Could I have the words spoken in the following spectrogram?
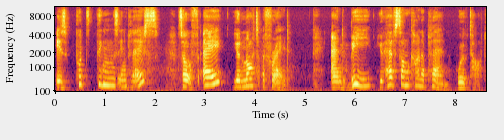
is put things in place. So if A, you're not afraid, and B, you have some kind of plan worked out.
